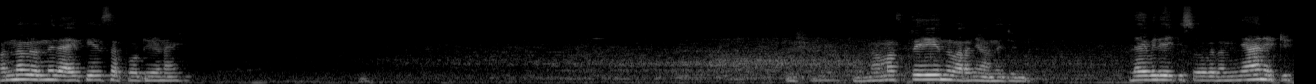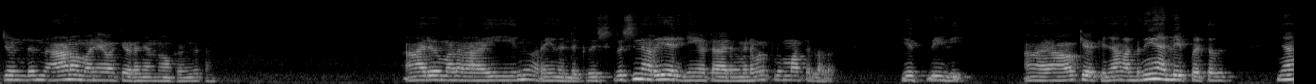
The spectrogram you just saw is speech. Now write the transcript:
വന്നവരൊന്ന് ലൈക്ക് ചെയ്ത് സപ്പോർട്ട് ചെയ്യണേ. നമസ്തേ എന്ന് പറഞ്ഞു വന്നിട്ടുണ്ട്. ലൈവിലേക്ക് സ്വാഗതം. ഞാൻ ഇട്ടിട്ടുണ്ട് ആണോ മോനെ ഓക്കേടാ ഞാൻ നോക്കാം കേട്ടോ. ആരോമള ഹായ് എന്ന് പറയുന്നുണ്ട്. കൃഷ് കൃഷിന് അറിയായിരിക്കും കേട്ടോ ആരോമല നമ്മൾ മാത്രമുള്ളത് എഫ് ബിയിൽ ആ ഓക്കെ ഓക്കെ. ഞാൻ കണ്ടു. നീ അല്ലേ പെട്ടത് ഞാൻ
